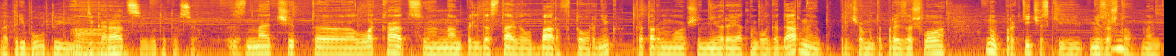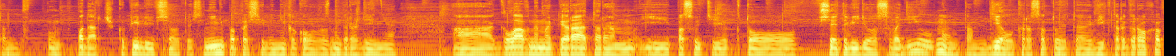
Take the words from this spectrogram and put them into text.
атрибуты, А. декорации, вот это все. Значит, э, локацию нам предоставил бар «Вторник», которому мы вообще невероятно благодарны. Причем это произошло, ну, практически ни за что. Мы им там подарочек купили и все. То есть они не попросили никакого вознаграждения. А главным оператором и, по сути, кто все это видео сводил, ну, там, делал красоту, это Виктор Горохов.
